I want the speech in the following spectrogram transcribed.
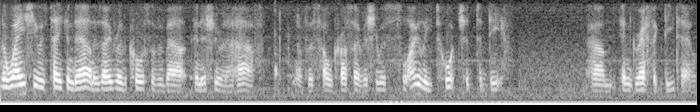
the way she was taken down is over the course of about an issue and a half of this whole crossover. She was slowly tortured to death um, in graphic detail.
